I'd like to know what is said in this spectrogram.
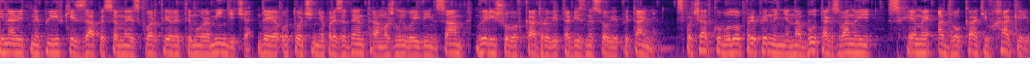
І навіть не плівки з записами з квартири Тимура Міндіча, де оточення президента, а можливо й він сам вирішував кадрові та бізнесові питання. Спочатку було припинення набу так званої схеми адвокатів-хакерів,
